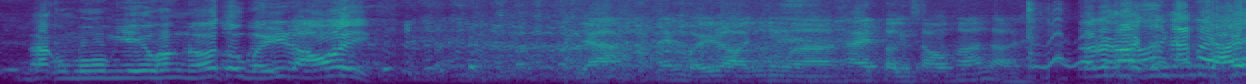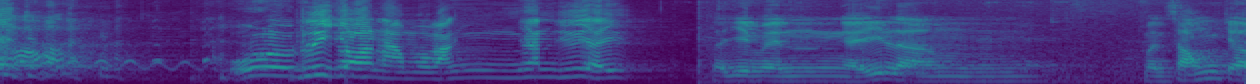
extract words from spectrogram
Người ta còn buồn nhiều hơn nữa tôi bị rồi. Dạ em bị rồi nhưng mà hai tuần sau hết rồi. Trời đất ơi sao nhanh vậy? Ủa lý do nào mà bạn nhanh dữ vậy? Tại vì mình nghĩ là mình sống cho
